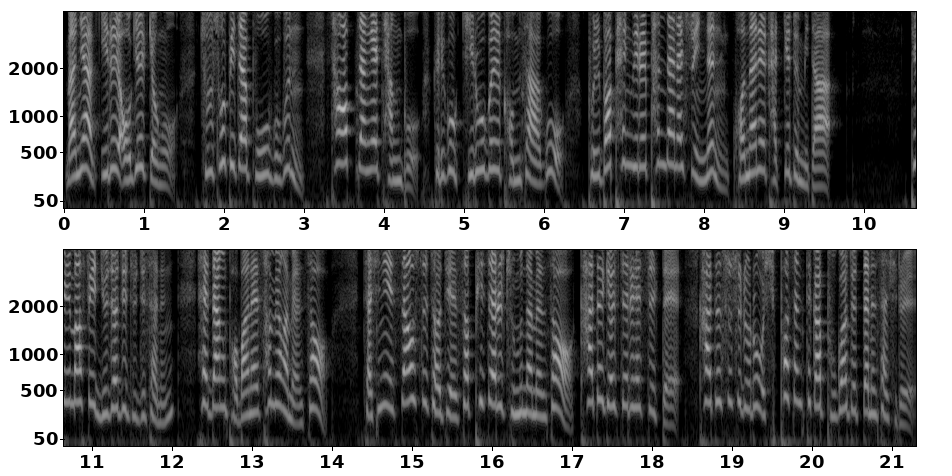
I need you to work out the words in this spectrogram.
만약 이를 어길 경우 주 소비자 보호국은 사업장의 장부 그리고 기록을 검사하고 불법 행위를 판단할 수 있는 권한을 갖게 됩니다. 필머피 뉴저지 주지사는 해당 법안에 서명하면서 자신이 사우스 저지에서 피자를 주문하면서 카드 결제를 했을 때 카드 수수료로 10%가 부과됐다는 사실을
